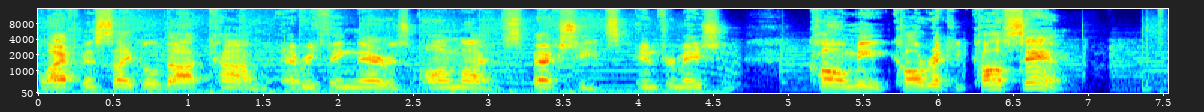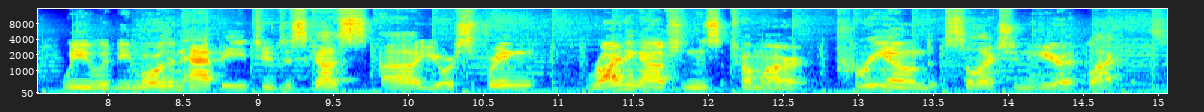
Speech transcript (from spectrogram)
Blackmanscycle.com. Everything there is online. Spec sheets, information. Call me, call Ricky, call Sam. We would be more than happy to discuss uh, your spring riding options from our pre-owned selection here at Blackman's.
